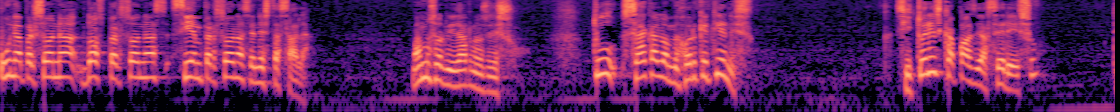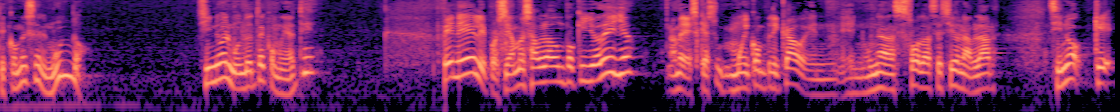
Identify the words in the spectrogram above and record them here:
una persona, dos personas, cien personas en esta sala. Vamos a olvidarnos de eso. Tú saca lo mejor que tienes. Si tú eres capaz de hacer eso, te comes el mundo. Si no, el mundo te come a ti. PNL, pues ya hemos hablado un poquillo de ella. Hombre, es que es muy complicado en, una sola sesión hablar, sino que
